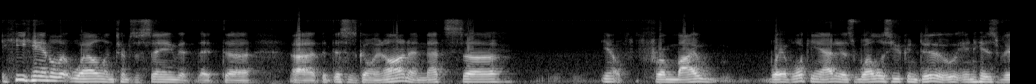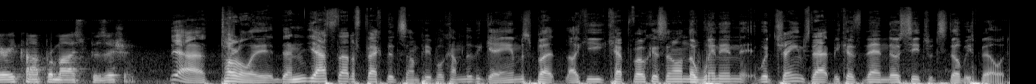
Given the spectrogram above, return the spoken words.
he handled it well in terms of saying that that uh, uh, that this is going on, and that's uh, you know from my way of looking at it as well as you can do in his very compromised position. Yeah, totally. And yes, that affected some people coming to the games, but like he kept focusing on the winning it would change that because then those seats would still be filled.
